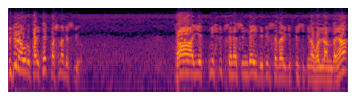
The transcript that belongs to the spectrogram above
bütün Avrupa'yı tek başına besliyor. Ta 73 senesindeydi bir sefer gitmiştik yine Hollanda'ya.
